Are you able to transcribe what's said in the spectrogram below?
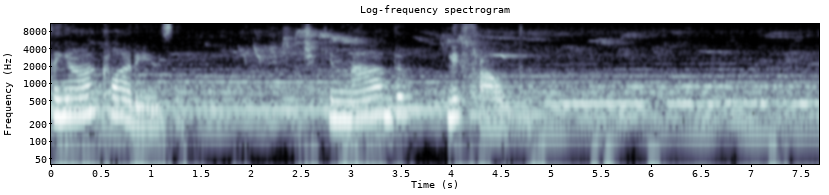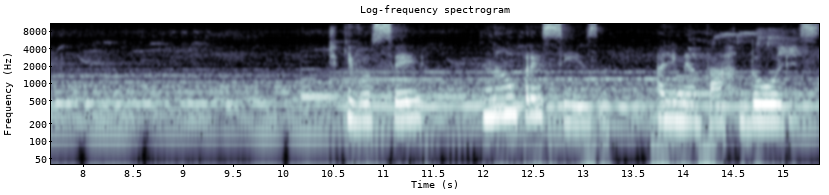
tenha a clareza de que nada lhe falta. Que você não precisa alimentar dores,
